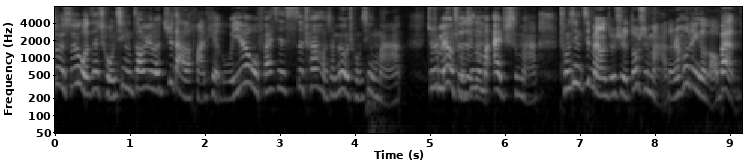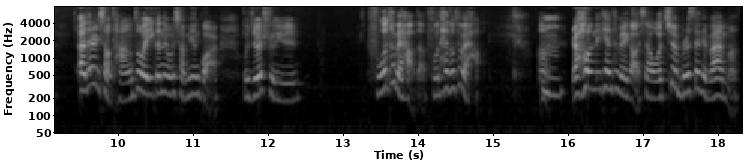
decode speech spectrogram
对，所以我在重庆遭遇了巨大的滑铁卢，因为我发现四川好像没有重庆麻，就是没有重庆那么爱吃麻，重庆基本上就是都是麻的。然后那个老板，呃，但是小唐作为一个那种小面馆儿，我觉得属于服务特别好的，服务态度特别好。嗯然后那天特别搞笑，我去的不是三点半嘛，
